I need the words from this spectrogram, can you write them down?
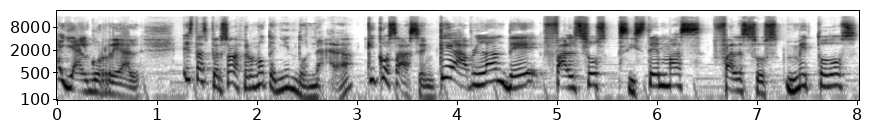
hay algo real. Estas personas, pero no teniendo nada, ¿qué cosa hacen? Te hablan de falsos sistemas, falsos métodos,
